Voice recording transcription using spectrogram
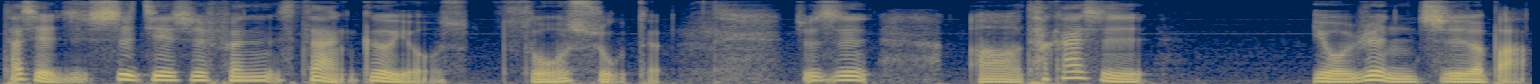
他写世界是分散各有所属的，就是呃，他开始有认知了吧，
